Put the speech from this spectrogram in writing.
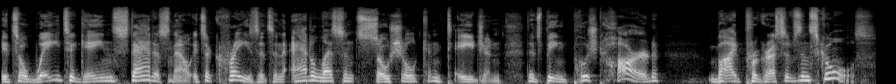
It's a way to gain status now. It's a craze. It's an adolescent social contagion that's being pushed hard by progressives in schools.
